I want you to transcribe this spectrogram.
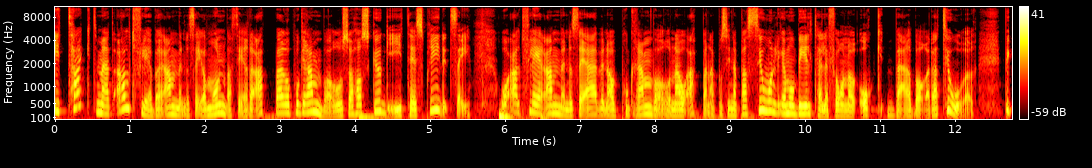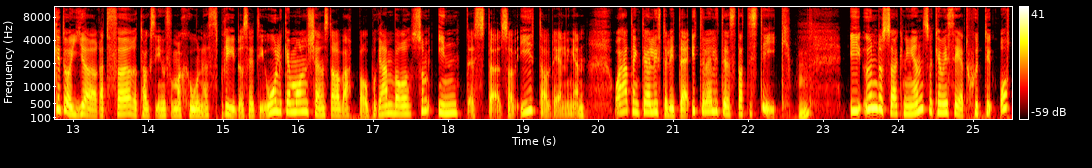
I takt med att allt fler börjar använda sig av molnbaserade appar och programvaror så har skugg-IT spridit sig. Och allt fler använder sig även av programvarorna och apparna på sina personliga mobiltelefoner och bärbara datorer. Vilket då gör att företagsinformationen sprider sig till olika molntjänster av appar och programvaror som inte stöds av IT-avdelningen. Och här tänkte jag lyfta lite, ytterligare lite statistik. Mm. I undersökningen så kan vi se att 78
